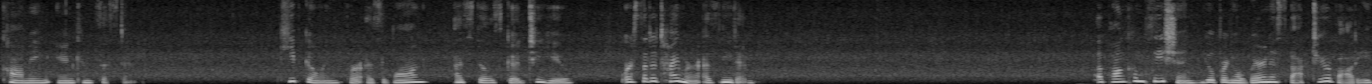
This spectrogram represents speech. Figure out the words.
calming, and consistent. Keep going for as long as feels good to you, or set a timer as needed. Upon completion, you'll bring awareness back to your body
